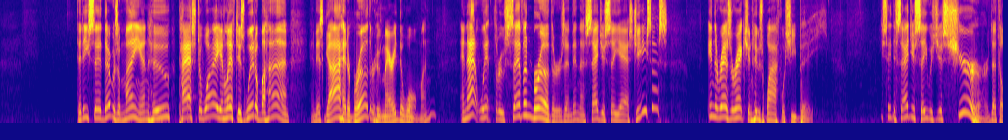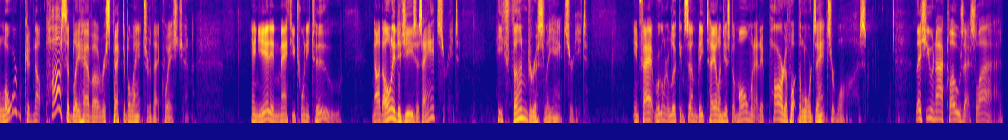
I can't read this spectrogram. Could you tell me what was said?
that he said there was a man who passed away and left his widow behind. And this guy had a brother who married the woman. And that went through seven brothers. And then the Sadducee asked Jesus, in the resurrection, whose wife will she be? You see, the Sadducee was just sure that the Lord could not possibly have a respectable answer to that question. And yet in Matthew 22, not only did Jesus answer it, he thunderously answered it. In fact, we're going to look in some detail in just a moment at a part of what the Lord's answer was. Let's you and I close that slide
